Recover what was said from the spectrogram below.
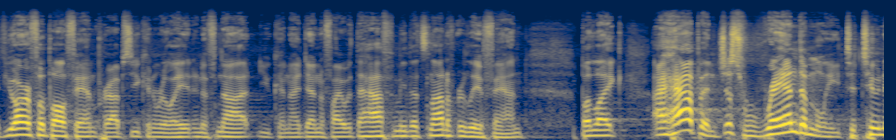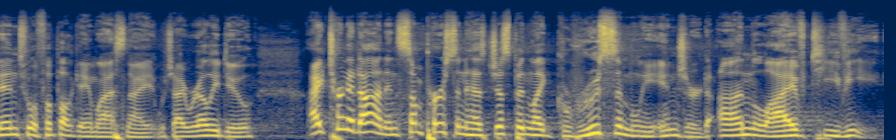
if you are a football fan, perhaps you can relate. And if not, you can identify with the half of me that's not really a fan. But like, I happened just randomly to tune into a football game last night, which I rarely do. I turn it on, and some person has just been like gruesomely injured on live TV.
